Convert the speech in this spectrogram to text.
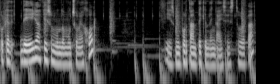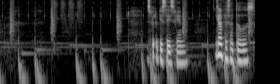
Porque de ello hacéis un mundo mucho mejor y es muy importante que tengáis esto, ¿verdad? Espero que estéis bien. Gracias a todos.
